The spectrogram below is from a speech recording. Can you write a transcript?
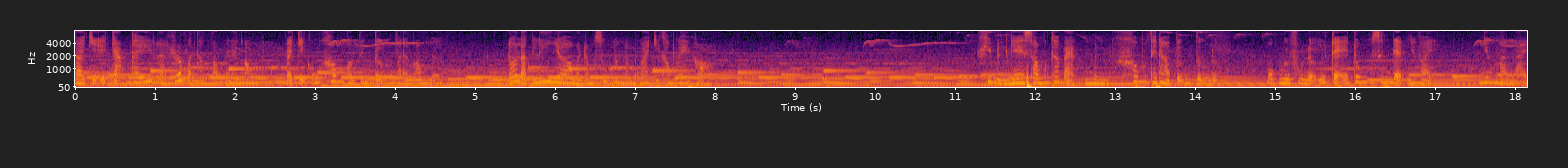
Và chị cảm thấy là rất là thất vọng về đàn ông và chị cũng không còn tin tưởng vào đàn ông nữa. Đó là cái lý do mà trong suốt 5 năm qua chị không có hẹn hò. Khi mình nghe xong các bạn, mình không thể nào tưởng tượng được một người phụ nữ trẻ trung xinh đẹp như vậy, nhưng mà lại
